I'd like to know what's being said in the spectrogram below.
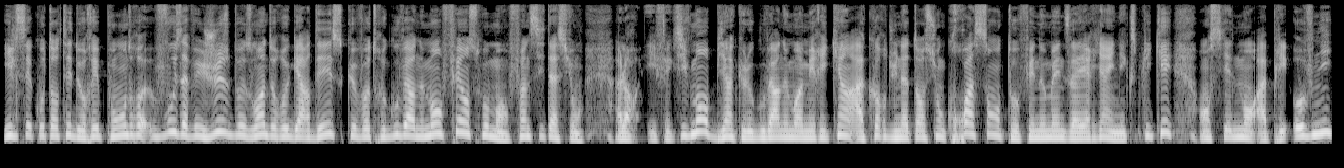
il s'est contenté de répondre Vous avez juste besoin de regarder ce que votre gouvernement fait en ce moment. Fin de citation. Alors, effectivement, bien que le gouvernement américain accorde une attention croissante aux phénomènes aériens inexpliqués, anciennement appelés ovnis,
